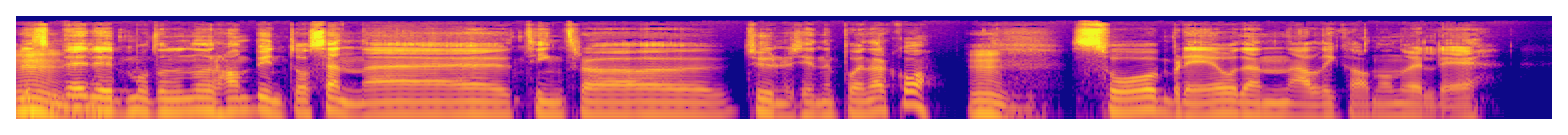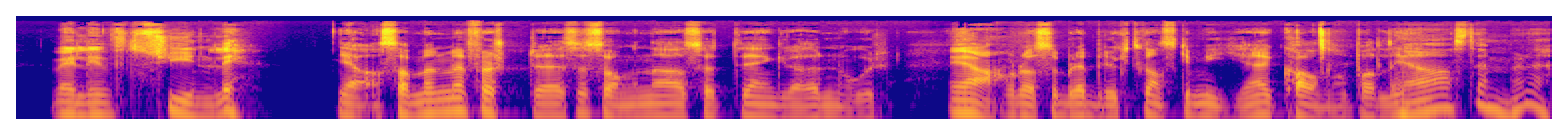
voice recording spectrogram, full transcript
hvis- Mm. Når han begynte å sende ting fra turene sine på NRK, Mm. så ble jo den Alley-kanoen veldig, veldig synlig. Ja, sammen med første sesongen av 71 grader nord, Ja. hvor det også ble brukt ganske mye kanopadling. ja, stemmer det.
